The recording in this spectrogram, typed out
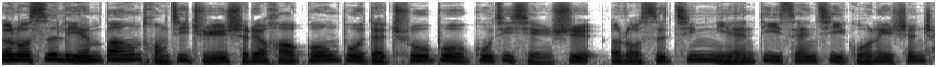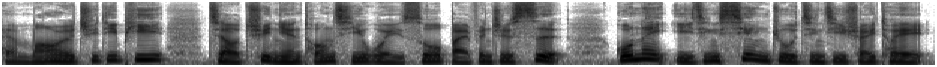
俄罗斯联邦统计局十六号公布的初步估计显示，俄罗斯今年第三季国内生产毛额 GDP 较去年同期萎缩百分之四，国内已经陷入经济衰退。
